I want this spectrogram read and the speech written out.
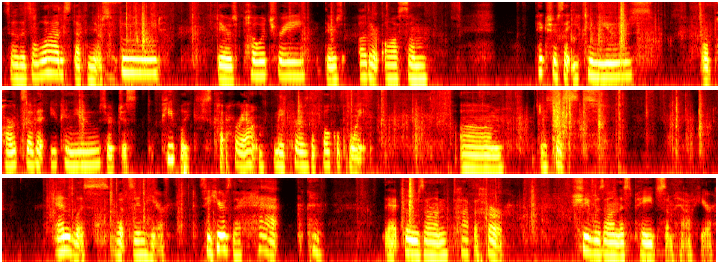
So there's a lot of stuff. And there's food. There's poetry. There's other awesome pictures that you can use or parts of it you can use or just people. You can just cut her out and make her the focal point. Um, it's just endless what's in here. See, here's the hat that goes on top of her. She was on this page somehow here.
